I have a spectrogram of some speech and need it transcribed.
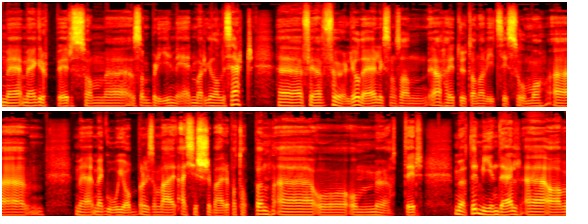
med, med grupper som, som, blir mer marginalisert. For jeg føler jo det liksom sånn ja, høyt utdanna hvit cis-homo med, med, god jobb liksom er, er kirsebæret på toppen eh, og, og møter, møter, min del eh, av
